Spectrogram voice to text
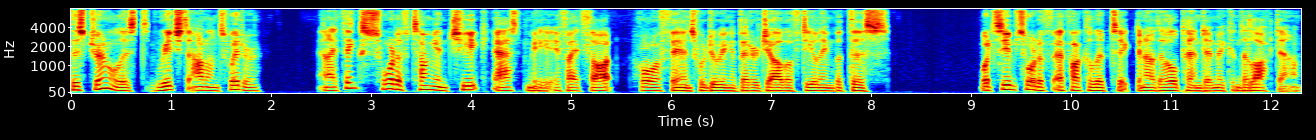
this journalist reached out on Twitter and I think, sort of tongue in cheek, asked me if I thought horror fans were doing a better job of dealing with this, what seemed sort of apocalyptic, you know, the whole pandemic and the lockdown.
